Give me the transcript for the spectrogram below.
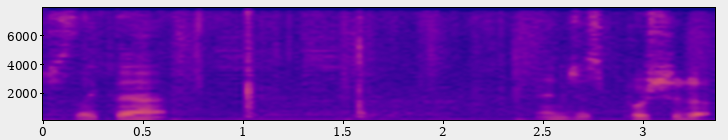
just like that, and just push it up.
